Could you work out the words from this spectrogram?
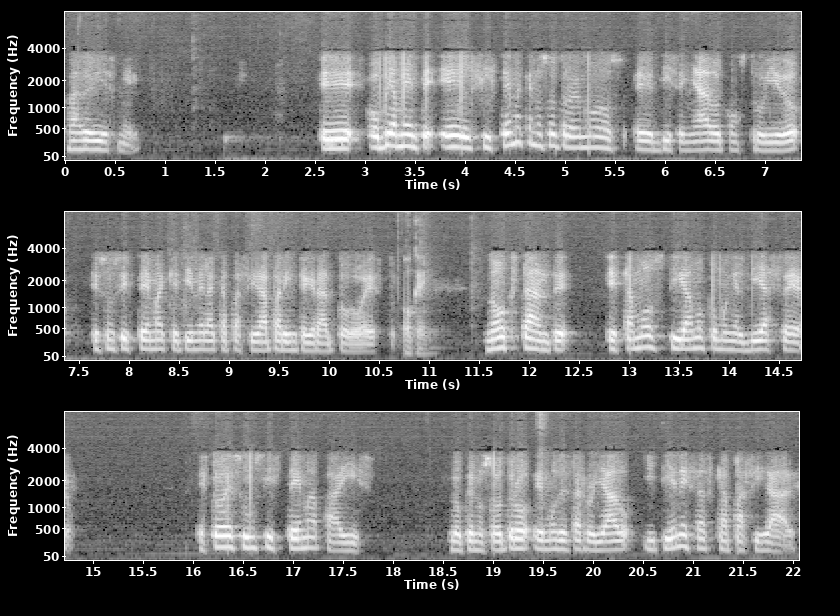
más de 10.000. Eh, obviamente, el sistema que nosotros hemos eh, diseñado y construido es un sistema que tiene la capacidad para integrar todo esto. Okay. No obstante, estamos, digamos, como en el día cero. Esto es un sistema país lo que nosotros hemos desarrollado y tiene esas capacidades.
